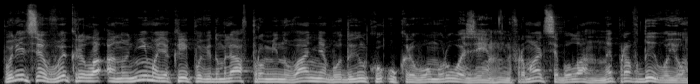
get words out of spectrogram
Поліція викрила аноніма, який повідомляв про мінування будинку у Кривому Розі. Інформація була неправдивою.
